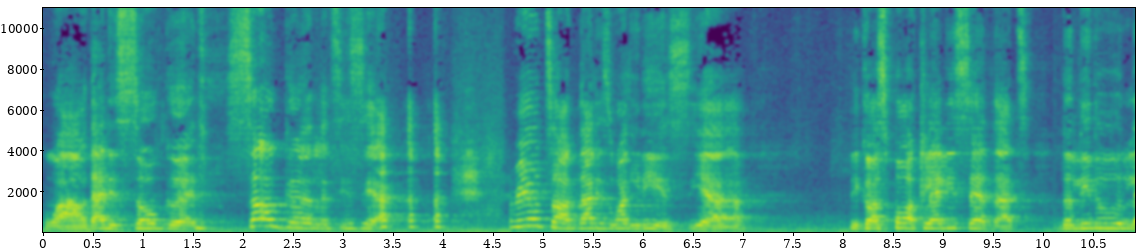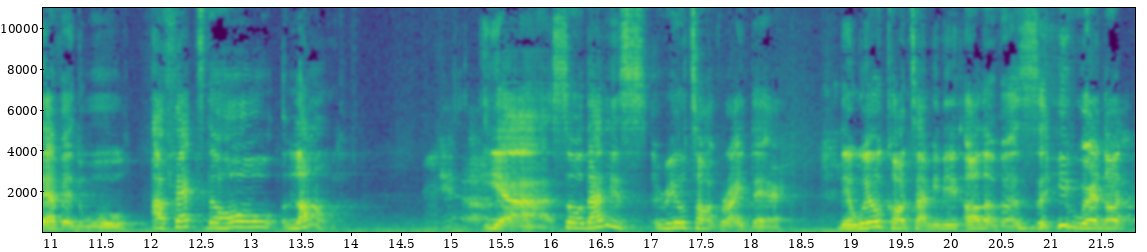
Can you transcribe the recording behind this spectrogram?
Wow, that is so good. So good, Leticia. Real talk, that is what it is. Yeah. Because Paul clearly said that the little leaven will affect the whole lump. Yeah. Yeah, so that is real talk right there. They will contaminate all of us if we're not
